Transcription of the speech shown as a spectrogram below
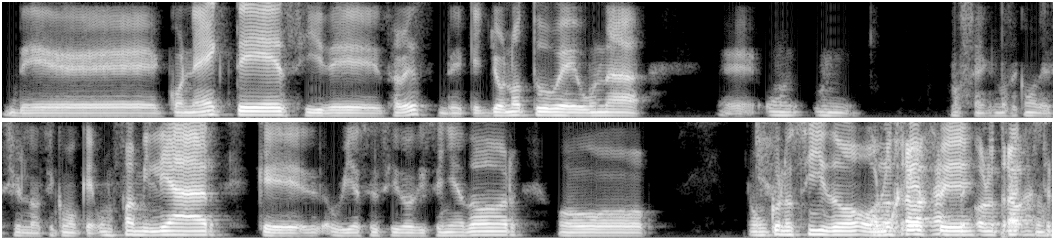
de conectes y de, ¿sabes? De que yo no tuve una, eh, un, no sé, no sé cómo decirlo, así como que un familiar que hubiese sido diseñador o un conocido o, no un jefe. O no trabajaste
